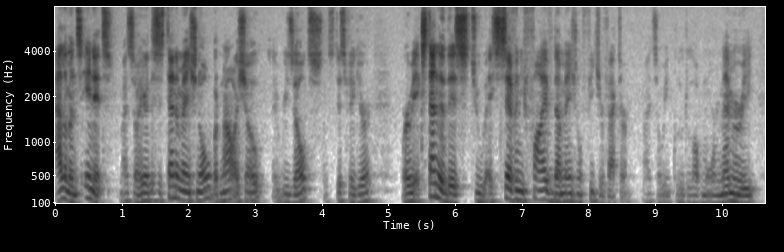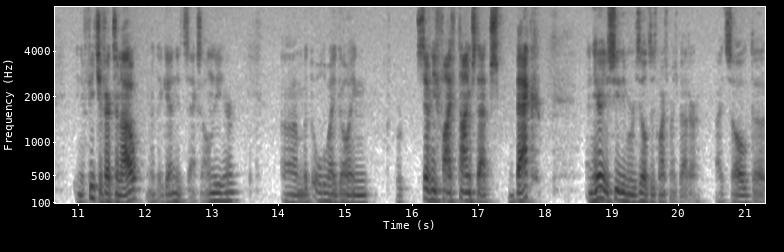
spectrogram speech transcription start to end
elements in it. Right? So here this is 10 dimensional, but now I show results. It's this figure where we extended this to a 75 dimensional feature vector. Right? So we include a lot more memory in the feature vector now. But again, it's X only here um, but all the way going 75 time steps back. And here you see the result is much, much better. Right? So the,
